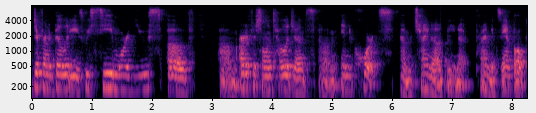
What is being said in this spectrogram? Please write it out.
different abilities. We see more use of um, artificial intelligence um, in courts, um, China being a prime example,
